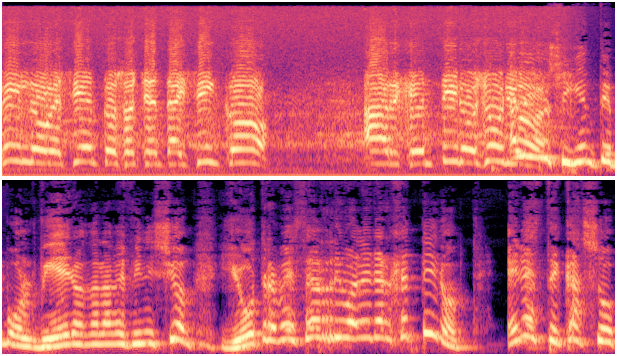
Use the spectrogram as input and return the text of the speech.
1985. Argentino Juniors. Al año siguiente volvieron a la definición y otra vez el rival era argentino. En este caso,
